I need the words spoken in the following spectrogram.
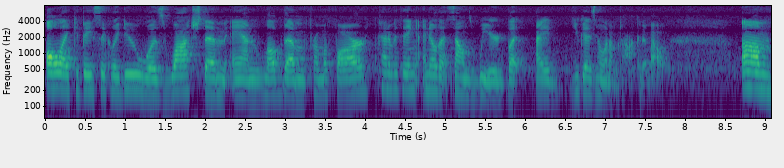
all I could basically do was watch them and love them from afar, kind of a thing. I know that sounds weird, but I you guys know what I'm talking about. Um,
